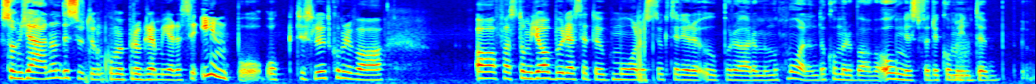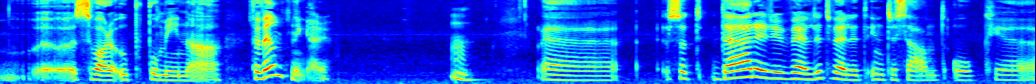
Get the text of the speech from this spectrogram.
Som hjärnan dessutom kommer programmera sig in på och till slut kommer det vara Ja, fast om jag börjar sätta upp mål och strukturera upp och röra mig mot målen, då kommer det bara vara ångest för det kommer inte eh, svara upp på mina förväntningar. Eh, så där är det väldigt, väldigt intressant och eh,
